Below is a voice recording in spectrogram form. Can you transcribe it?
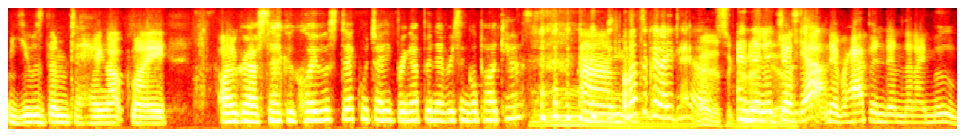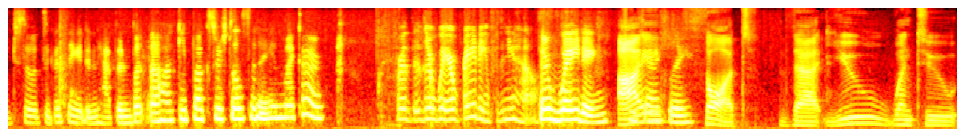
use them to hang up my autographed Saku Koivu stick, which I bring up in every single podcast. Ooh. Um, well that's a good idea. that is a good and then it just Yeah. never happened, and then I moved, so it's a good thing it didn't happen. But the hockey pucks are still sitting in my car. For the, they're wa- waiting for the new house. They're waiting. I exactly. thought that you went to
